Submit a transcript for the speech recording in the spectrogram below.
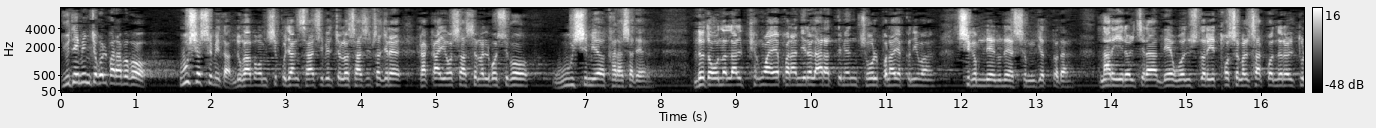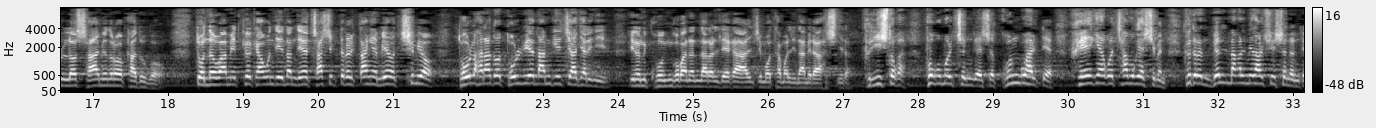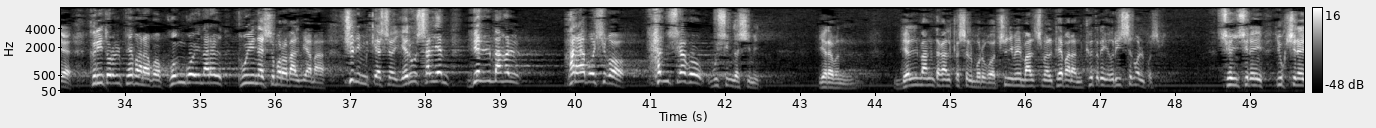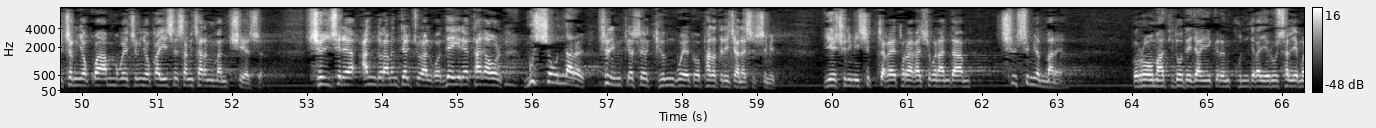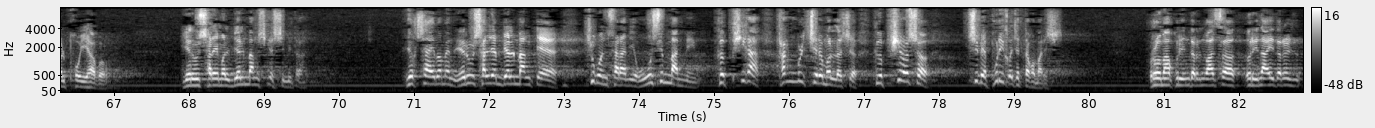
유대민족을 바라보고 우셨습니다. 누가복음 19장 41절로 44절에 가까이 오사성을 보시고 우시며 가라사대 너도 오늘날 평화에 관한 일을 알았다면 좋을 뻔하였거니와 지금 내 눈에 숨겼도다. 날이 이럴지라 내 원수들이 토성을 쌓고 너를 둘러 사면으로 가두고 또 너와 및 그 가운데 있는 내 자식들을 땅에 메어 치며 돌 하나도 돌 위에 남기지 아니하리니 이런 권고받는 나를 내가 알지 못함을 이남이라 하시니라. 그리스도가 복음을 전개해서 권고할 때 회개하고 자복했으면 그들은 멸망을 면할 수 있었는데 그리스도를 배반하고 권고의 나를 부인했으므로 말미암아 주님께서 예루살렘 멸망을 바라보시고 한식하고 우신 것입니다. 여러분 멸망당할 것을 모르고 주님의 말씀을 배반한 그들의 어리석음을 보십시오. 현실의 육신의 정욕과 안목의 정욕과 이 세상 자랑만 취해서 현실에 안도하면 될 줄 알고 내일에 다가올 무서운 날을 주님께서 경고에도 받아들이지 않으셨습니다. 예수님이 십자가에 돌아가시고 난 다음 70년 만에 로마 디도 대장이 이끄는 군대가 예루살렘을 포위하고 예루살렘을 멸망시켰습니다. 역사에 보면 예루살렘 멸망 때 죽은 사람이 50만 명, 그 피가 강물처럼 흘러서 그 피로서 집에 불이 꺼졌다고 말했어요. 로마 군인들은 와서 어린아이들을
